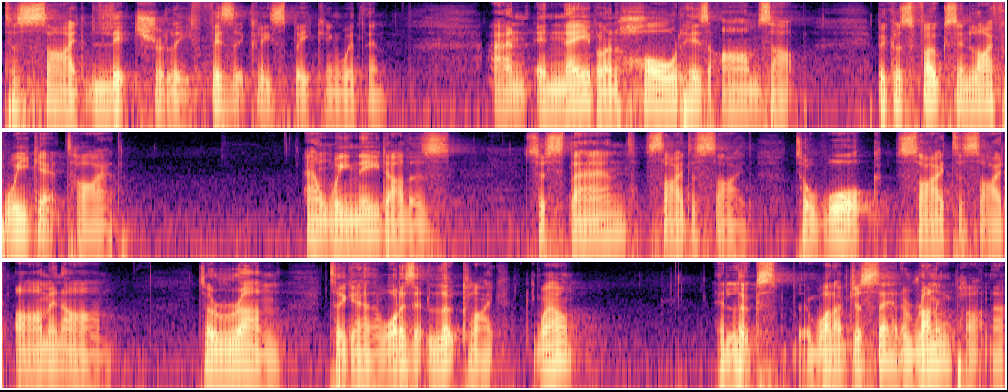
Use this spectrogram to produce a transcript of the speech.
to side, literally, physically speaking, with him and enable and hold his arms up. Because, folks, in life we get tired. And we need others to stand side to side, to walk side to side, arm in arm, to run together. What does it look like? Well, it looks what I've just said a running partner,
